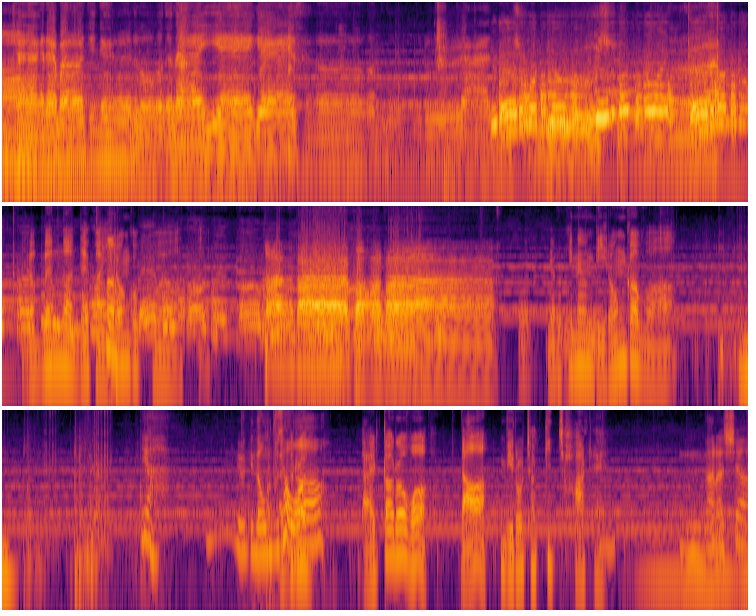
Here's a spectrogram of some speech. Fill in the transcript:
할아버지는 아이에게 선물을 안 연맨나 내가 이런 거 보여. 여기는 미로인가 봐. 야 여기 너무 무서워 날 따라와. 나 미로 잡기 잘해. 음 알았어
